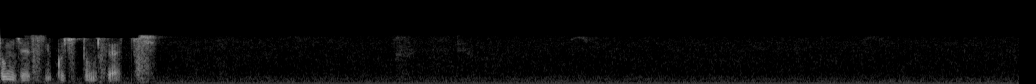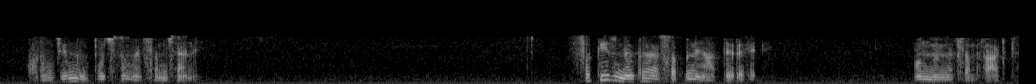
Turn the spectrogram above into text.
तुम जैसी, कुछ तुमसे अच्छी। औरंगज़ेब ने पूछा, मैं समझा नहीं। फकीर ने कहा, सपने आते रहे। उनमें मैं सम्राट था।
